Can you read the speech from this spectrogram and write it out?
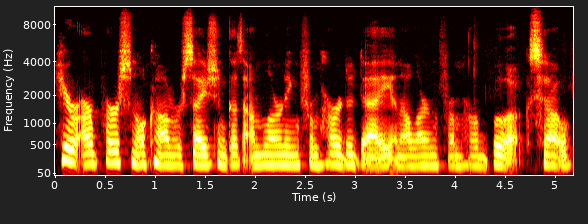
hear our personal conversation because I'm learning from her today and I learned from her book. So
